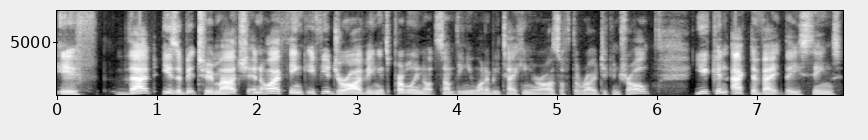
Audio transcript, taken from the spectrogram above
if that is a bit too much. And I think if you're driving, it's probably not something you want to be taking your eyes off the road to control. You can activate these things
